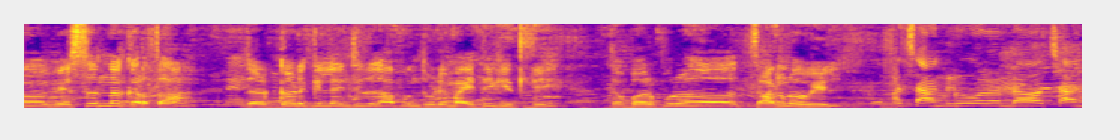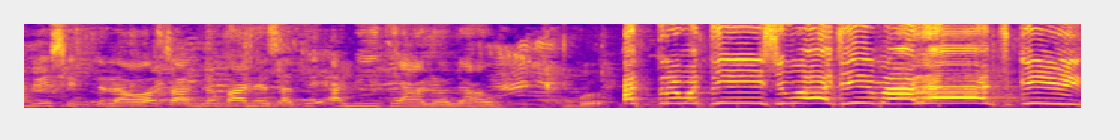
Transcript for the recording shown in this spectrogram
अ, व्यसन न करता जर गड किल्ल्यांची जर आपण थोडी माहिती घेतली तर भरपूर अ, चांगलं होईल. चांगलं वळण लावा चांगली शिस्त लावा चांगलं पाण्यासाठी आम्ही इथे आलेलो आहोत. छत्रपती शिवाजी महाराज की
